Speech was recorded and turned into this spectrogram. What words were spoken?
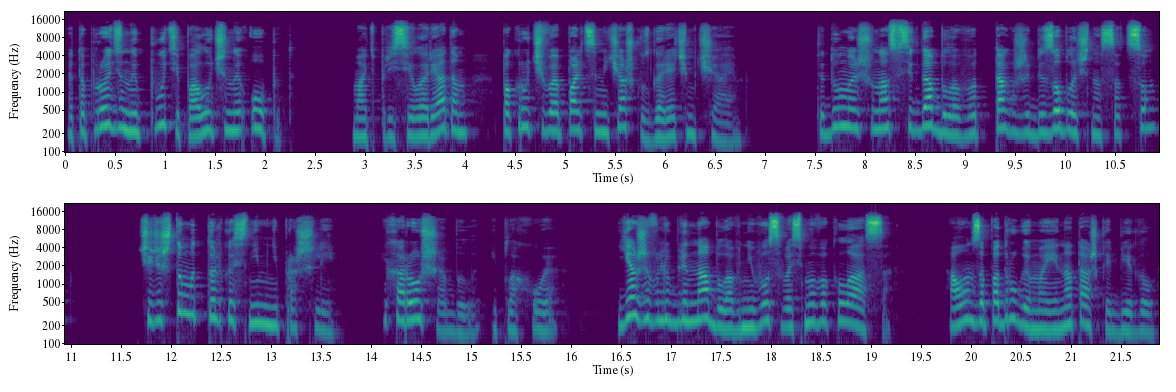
Это пройденный путь и полученный опыт. Мать присела рядом, покручивая пальцами чашку с горячим чаем. Ты думаешь, у нас всегда было вот так же безоблачно с отцом? Через что мы только с ним не прошли. И хорошее было, и плохое. Я же влюблена была в него с восьмого класса, а он за подругой моей Наташкой бегал,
